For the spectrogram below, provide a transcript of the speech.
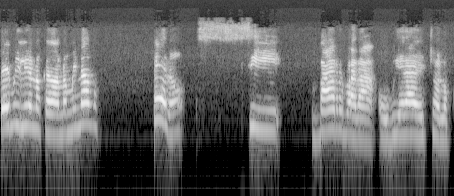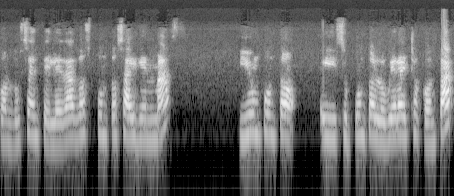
Emilio no quedó nominado, pero si Bárbara hubiera hecho lo conducente y le da dos puntos a alguien más y un punto y su punto lo hubiera hecho contar,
